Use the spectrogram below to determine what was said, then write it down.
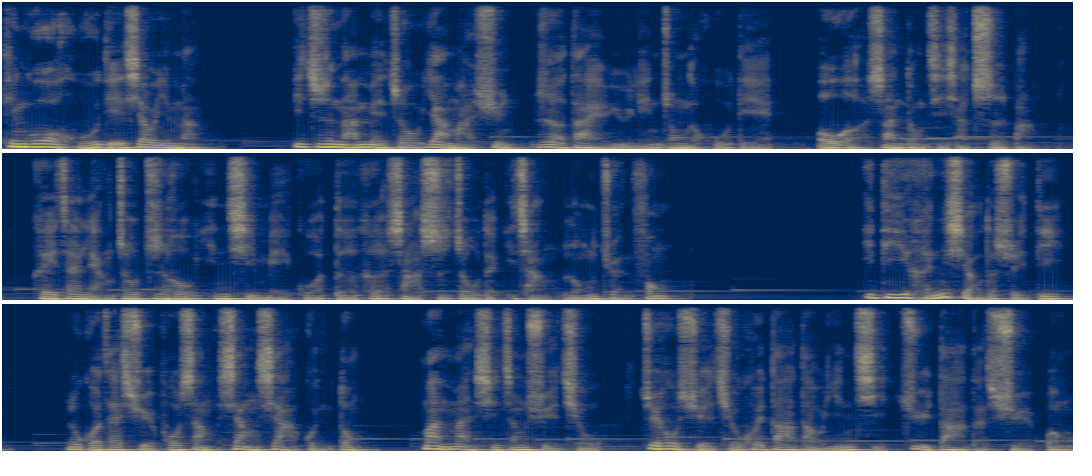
听过蝴蝶效应吗？一只南美洲亚马逊热带雨林中的蝴蝶，偶尔扇动几下翅膀。可以在两周之后引起美国德克萨斯州的一场龙卷风。一滴很小的水滴，如果在雪坡上向下滚动，慢慢形成雪球，最后雪球会大到引起巨大的雪崩。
